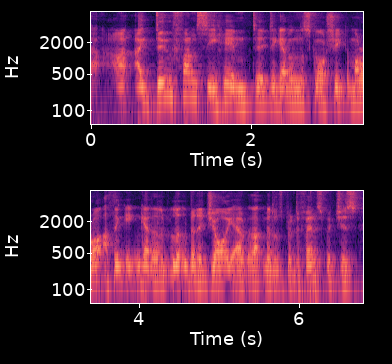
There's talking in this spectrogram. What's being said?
I, I do fancy him to, to get on the score sheet tomorrow. I think he can get a little bit of joy out of that Middlesbrough defence, which is,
